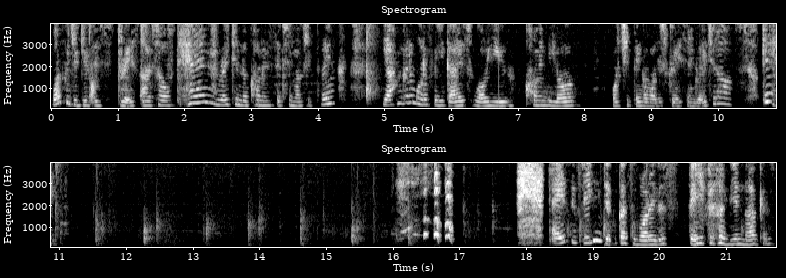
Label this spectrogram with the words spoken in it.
What would you give this dress out of 10? Write in the comment section what you think. Yeah, I'm gonna model for you guys while you comment below what you think about this dress and rate it out. Okay. guys, it's really difficult to monitor this space that I'm in now because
